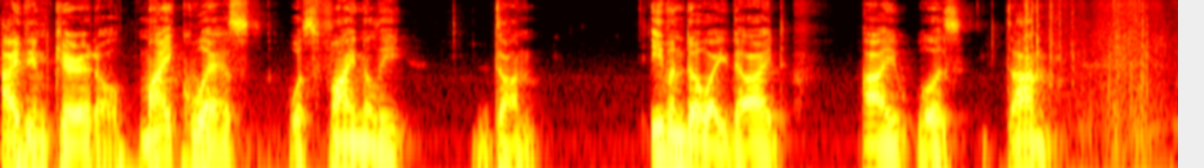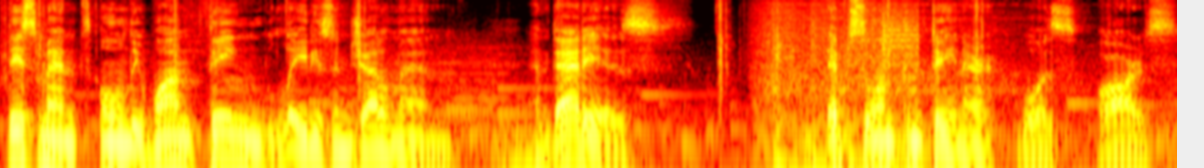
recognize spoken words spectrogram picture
I didn't care at all. My quest was finally done. Even though I died, I was done. This meant only one thing, ladies and gentlemen, and that is Epsilon container was ours.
